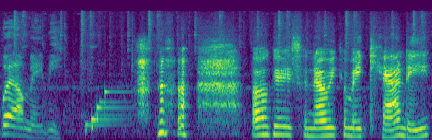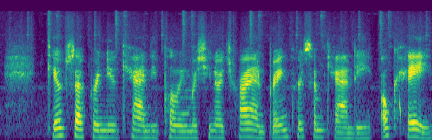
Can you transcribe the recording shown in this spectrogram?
Well, maybe. okay, so now we can make candy. Gives up her new candy pulling machine try and bring her some candy. Okay.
